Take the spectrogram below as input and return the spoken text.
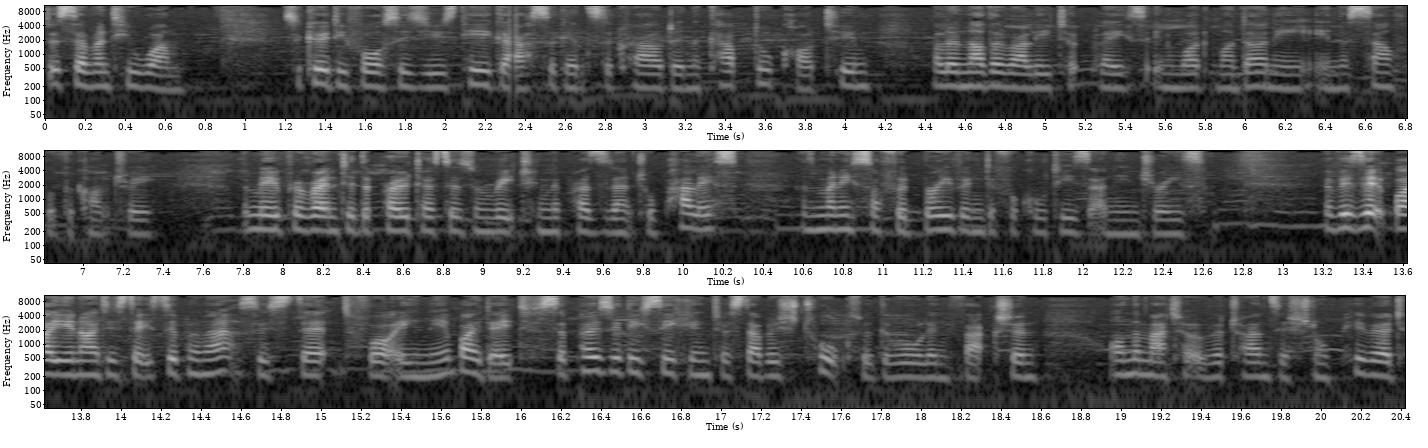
to 71. Security forces used tear gas against the crowd in the capital, Khartoum, while another rally took place in Wad Madani in the south of the country. The move prevented the protesters from reaching the presidential palace, as many suffered breathing difficulties and injuries. A visit by United States diplomats is set for a nearby date, supposedly seeking to establish talks with the ruling faction on the matter of a transitional period,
